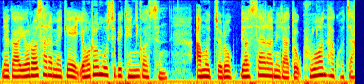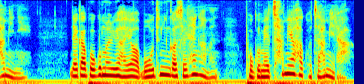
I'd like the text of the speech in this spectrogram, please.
내가 여러 사람에게 여러 모습이 된 것은 아무쪼록 몇 사람이라도 구원하고자 함이니 내가 복음을 위하여 모든 것을 행함은 복음에 참여하고자 함이라.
